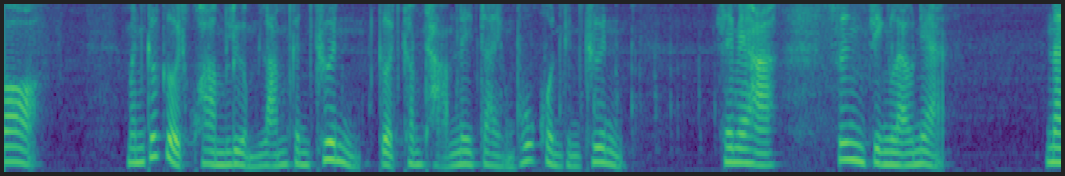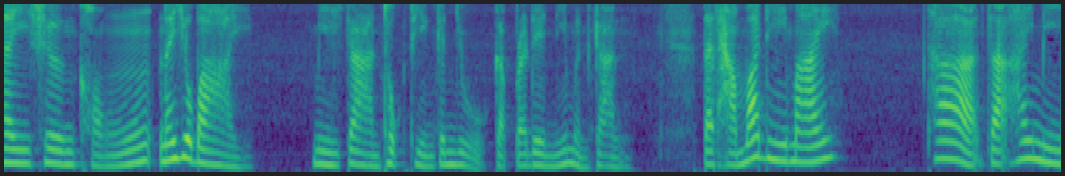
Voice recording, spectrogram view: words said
ก็ มันก็เกิดความเหลื่อมล้ำกันขึ้น เกิดคำถามในใจของผู้คนกันขึ้น ใช่ไหมคะ ซึ่งจริงแล้วเนี่ยในเชิงของนโยบายมีการถกเถียงกันอยู่กับประเด็นนี้เหมือนกัน แต่ถามว่าดีไหม ถ้าจะให้มี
